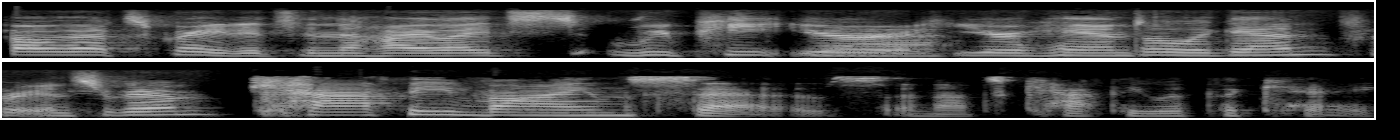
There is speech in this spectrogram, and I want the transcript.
Oh, that's great. It's in the highlights. Repeat your yeah. your handle again for Instagram. Kathy Vines Says, and that's Kathy with a K.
